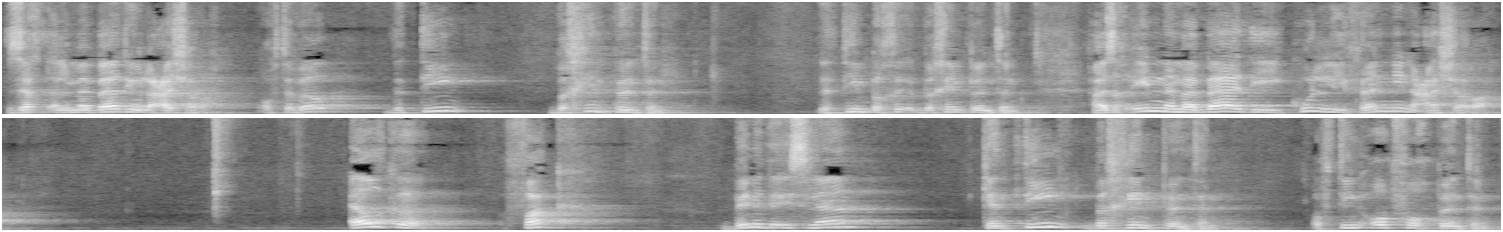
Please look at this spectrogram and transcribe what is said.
zegt al-Mabadi al-Ashara. Oftewel, de tien beginpunten. De tien beginpunten. Hij zegt, inna mabadi kulli fannin ashara. Elke vak binnen de islam kent tien beginpunten. Of tien opvolgpunten.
